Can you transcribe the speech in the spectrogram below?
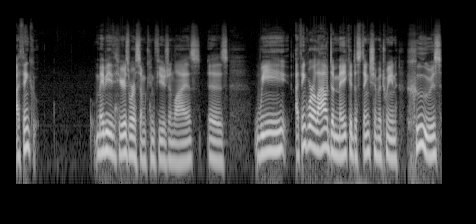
I think maybe here's where some confusion lies is we I think we're allowed to make a distinction between whose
